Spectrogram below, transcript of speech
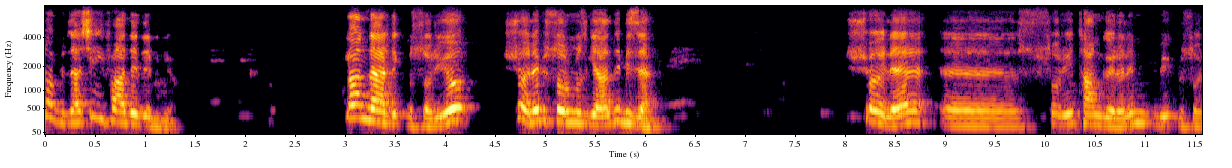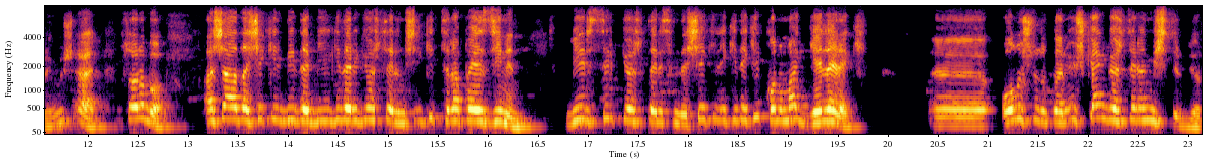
çok güzel şey ifade edebiliyor. Gönderdik bu soruyu. Şöyle bir sorumuz geldi bize. Şöyle e, soruyu tam görelim. Büyük bir soruymuş. Evet. Soru bu. Aşağıda şekil 1'de bilgileri gösterilmiş iki trapezcinin bir sirk gösterisinde şekil 2'deki konuma gelerek e, oluşturdukları üçgen gösterilmiştir diyor.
